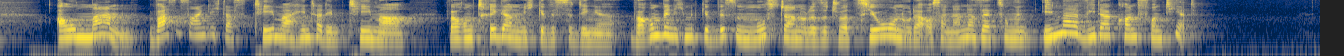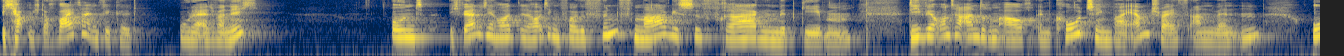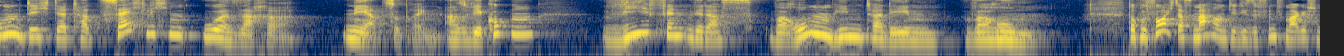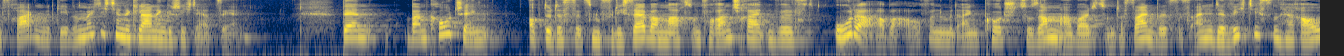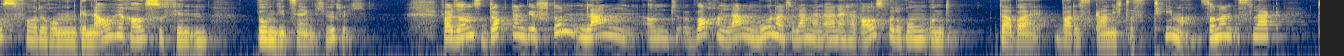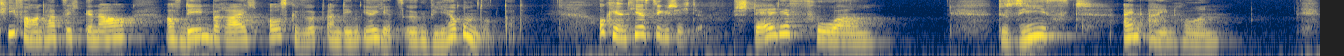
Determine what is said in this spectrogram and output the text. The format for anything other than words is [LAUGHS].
oh Mann, was ist eigentlich das Thema hinter dem Thema Warum triggern mich gewisse Dinge? Warum bin ich mit gewissen Mustern oder Situationen oder Auseinandersetzungen immer wieder konfrontiert? Ich habe mich doch weiterentwickelt oder etwa nicht? Und ich werde dir heute in der heutigen Folge fünf magische Fragen mitgeben, die wir unter anderem auch im Coaching bei M-Trace anwenden, um dich der tatsächlichen Ursache näher zu bringen. Also wir gucken, wie finden wir das Warum hinter dem Warum? Doch bevor ich das mache und dir diese fünf magischen Fragen mitgebe, möchte ich dir eine kleine Geschichte erzählen. Denn beim Coaching, ob du das jetzt nur für dich selber machst und voranschreiten willst oder aber auch, wenn du mit einem Coach zusammenarbeitest und das sein willst, ist eine der wichtigsten Herausforderungen, genau herauszufinden, worum geht es eigentlich wirklich. Weil sonst doktern wir stundenlang und wochenlang, monatelang an einer Herausforderung und dabei war das gar nicht das Thema, sondern es lag tiefer und hat sich genau auf den Bereich ausgewirkt, an dem ihr jetzt irgendwie herumdoktert. Okay, und hier ist die Geschichte. Stell dir vor, du siehst ein Einhorn.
